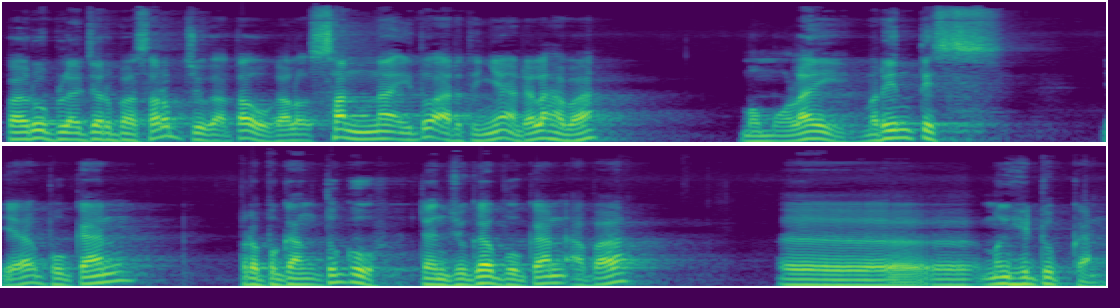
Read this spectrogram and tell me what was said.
baru belajar bahasa Arab juga tahu kalau sanna itu artinya adalah apa? Memulai, merintis. Ya, bukan berpegang teguh dan juga bukan apa? E, menghidupkan.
